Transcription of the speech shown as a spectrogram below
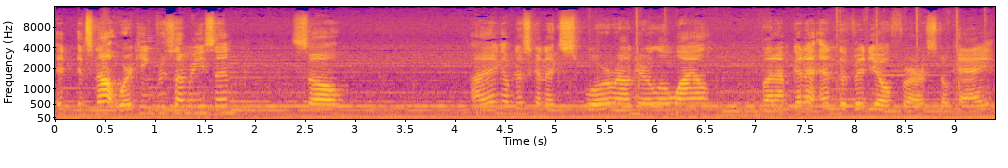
it, it's not working for some reason. So, I think I'm just gonna explore around here a little while. But I'm gonna end the video first, okay?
